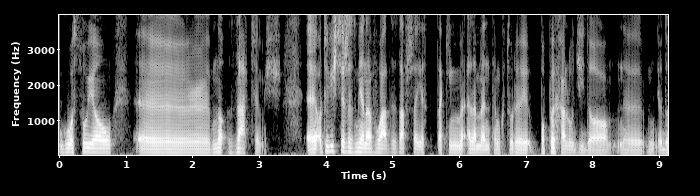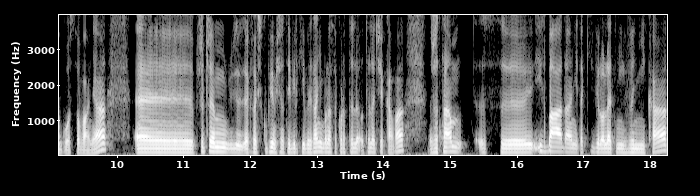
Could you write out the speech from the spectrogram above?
głosują e, no, za czymś. E, oczywiście, że zmiana władzy zawsze jest takim elementem, który popycha ludzi do, do głosowania. Przy czym, jak tak skupiłem się na tej Wielkiej Brytanii, bo nas akurat tyle, o tyle ciekawa, że tam z, i z badań i takich wieloletnich wynika,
